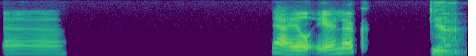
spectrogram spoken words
uh, ja, heel eerlijk. Ja.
